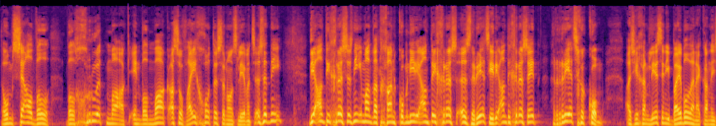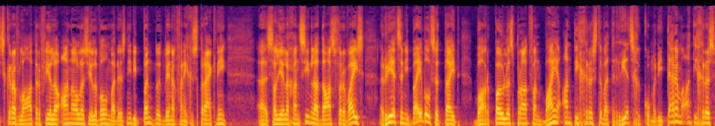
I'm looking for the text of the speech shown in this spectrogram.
homself wil wil groot maak en wil maak asof hy God is in ons lewens. Is dit nie? Die anti-kris is nie iemand wat gaan kom nie. Die anti-kris is reeds hier. Die anti-kris het reeds gekom. As jy gaan lees in die Bybel en ek kan die skrif later vir julle aanhaal as julle wil, maar dis nie die punt noodwendig van die gesprek nie uh, sal julle gaan sien dat daar's verwys reeds in die Bybelse tyd waar Paulus praat van baie anti-kriste wat reeds gekom het. Die term anti-kris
